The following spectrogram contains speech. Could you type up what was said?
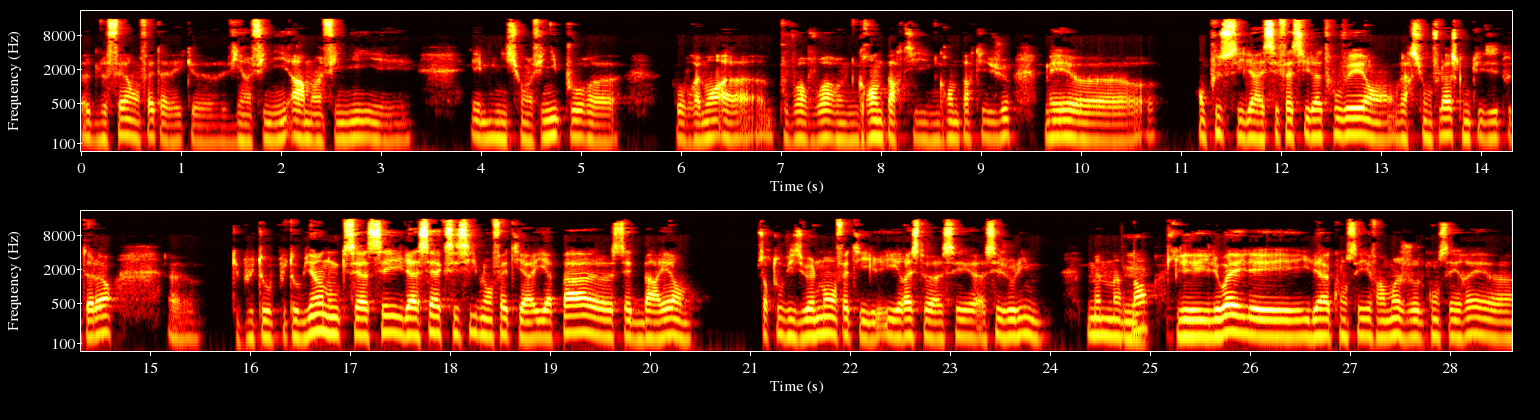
euh, de le faire en fait avec euh, vie infinie, armes infinies et, et munitions infinies pour euh, pour vraiment pouvoir voir une grande partie une grande partie du jeu. Mais en plus, il est assez facile à trouver en version flash, comme tu disais tout à l'heure. qui est plutôt plutôt bien donc c'est assez il est assez accessible en fait il y a, il y a pas cette barrière surtout visuellement en fait il, il reste assez assez joli même maintenant. Mm. Il est, il est, ouais, il est, il est à conseiller. Enfin, moi, je le conseillerais. Euh,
